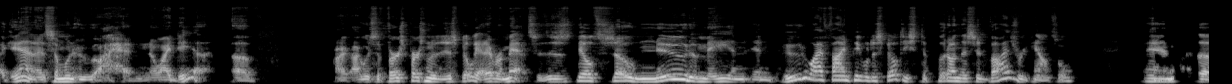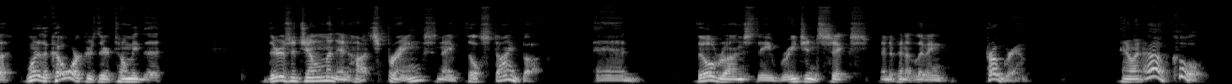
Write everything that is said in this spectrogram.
again, as someone who I had no idea of I, I, was the first person with a disability I'd ever met. So this is still so new to me. And, and who do I find people with disabilities to put on this advisory council? And the, one of the coworkers there told me that there's a gentleman in Hot Springs named Phil Steinbuck. And Phil runs the Region 6 Independent Living Program. And I went, oh, cool.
